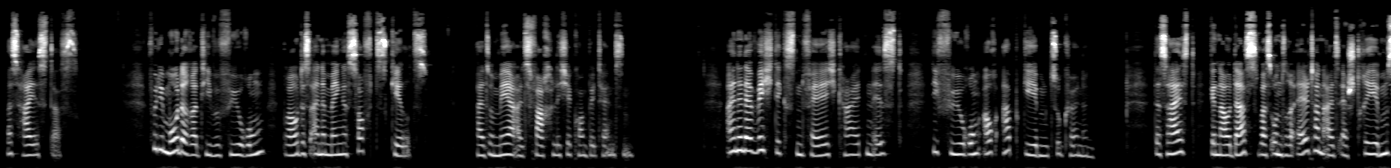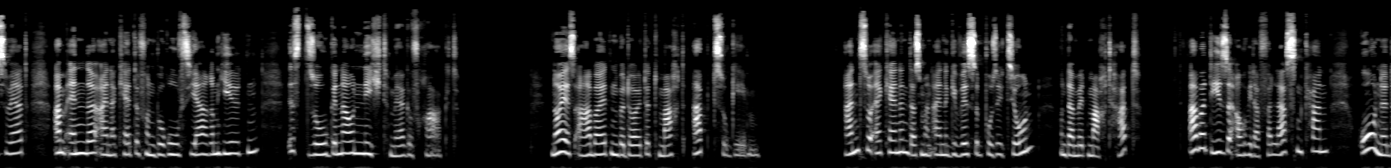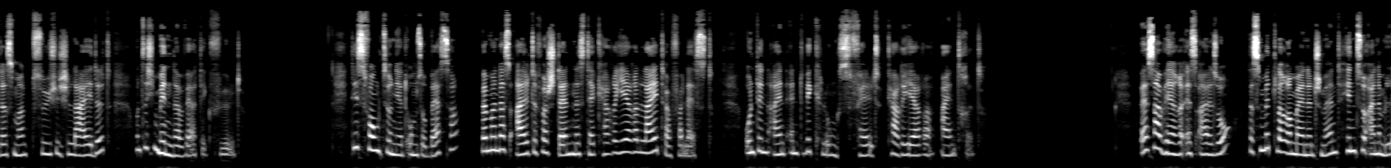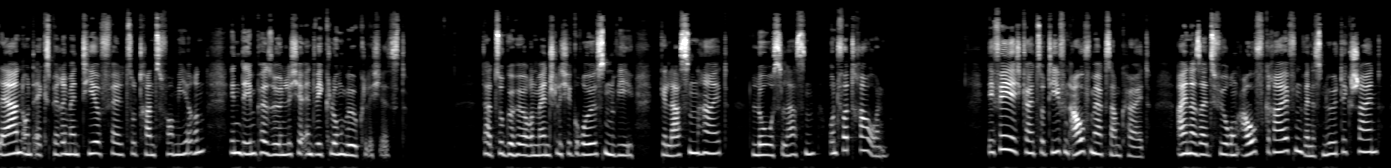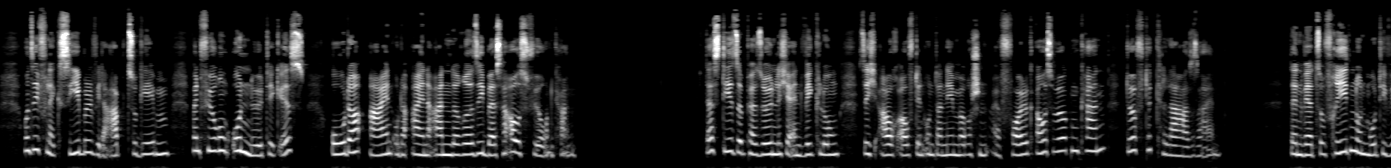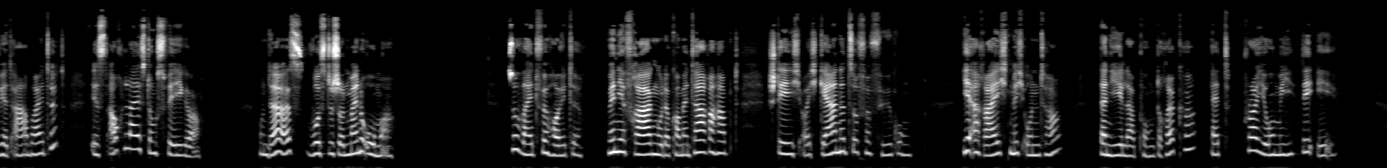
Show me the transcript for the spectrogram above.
Was heißt das? Für die moderative Führung braucht es eine Menge Soft Skills, also mehr als fachliche Kompetenzen. Eine der wichtigsten Fähigkeiten ist, die Führung auch abgeben zu können. Das heißt, genau das, was unsere Eltern als erstrebenswert am Ende einer Kette von Berufsjahren hielten, ist so genau nicht mehr gefragt. Neues Arbeiten bedeutet Macht abzugeben. Anzuerkennen, dass man eine gewisse Position und damit Macht hat, aber diese auch wieder verlassen kann, ohne dass man psychisch leidet und sich minderwertig fühlt. Dies funktioniert umso besser, wenn man das alte Verständnis der Karriereleiter verlässt und in ein Entwicklungsfeld Karriere eintritt. Besser wäre es also, das mittlere Management hin zu einem Lern- und Experimentierfeld zu transformieren, in dem persönliche Entwicklung möglich ist. Dazu gehören menschliche Größen wie Gelassenheit, Loslassen und Vertrauen. Die Fähigkeit zur tiefen Aufmerksamkeit, einerseits Führung aufgreifen, wenn es nötig scheint, und sie flexibel wieder abzugeben, wenn Führung unnötig ist oder ein oder eine andere sie besser ausführen kann. Dass diese persönliche Entwicklung sich auch auf den unternehmerischen Erfolg auswirken kann, dürfte klar sein. Denn wer zufrieden und motiviert arbeitet, ist auch leistungsfähiger. Und das wusste schon meine Oma. Soweit für heute. Wenn ihr Fragen oder Kommentare habt, stehe ich euch gerne zur Verfügung. Ihr erreicht mich unter daniela.röcke.priomi.de.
